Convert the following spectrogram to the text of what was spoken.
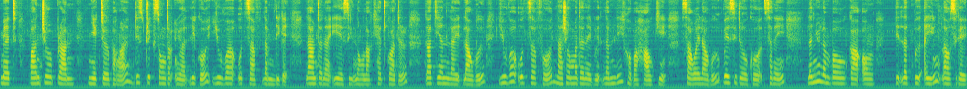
met pancho pran nyekche phanga, district songdak yua ligo yuwa utsav lamdige lamtana EAC noklak headquarter gatian lai lawbu yuwa utsav ho nasho madane bu lamli hoba hauki sawai lawbu wesido ko sanai lanyu lambo ka ong titlat pu aying lawsige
